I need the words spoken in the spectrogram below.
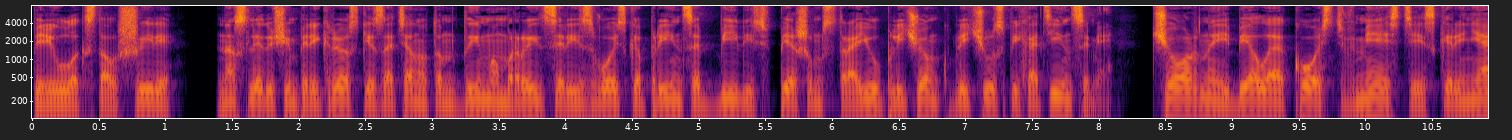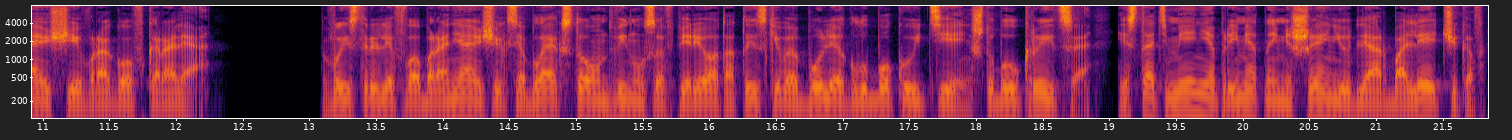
Переулок стал шире. На следующем перекрестке, затянутом дымом, рыцари из войска принца бились в пешем строю плечом к плечу с пехотинцами. Черная и белая кость вместе, искореняющие врагов короля. Выстрелив в обороняющихся, Блэкстоун двинулся вперед, отыскивая более глубокую тень, чтобы укрыться и стать менее приметной мишенью для арбалетчиков,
